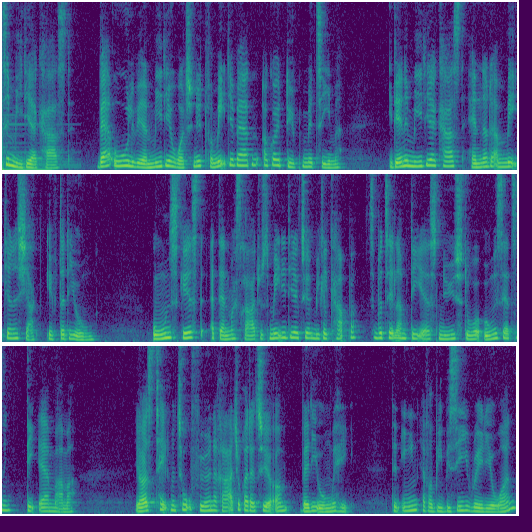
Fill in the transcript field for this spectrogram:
til Mediacast. Hver uge leverer MediaWatch nyt for medieverden og går i dybden med tema. I denne Mediacast handler det om mediernes jagt efter de unge. Ugens gæst er Danmarks Radios mediedirektør Michael Kamper, som fortæller om DR's nye store ungesatsning, DR Mama. Jeg har også talt med to førende radioredaktører om, hvad de unge vil have. Den ene er fra BBC Radio 1,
